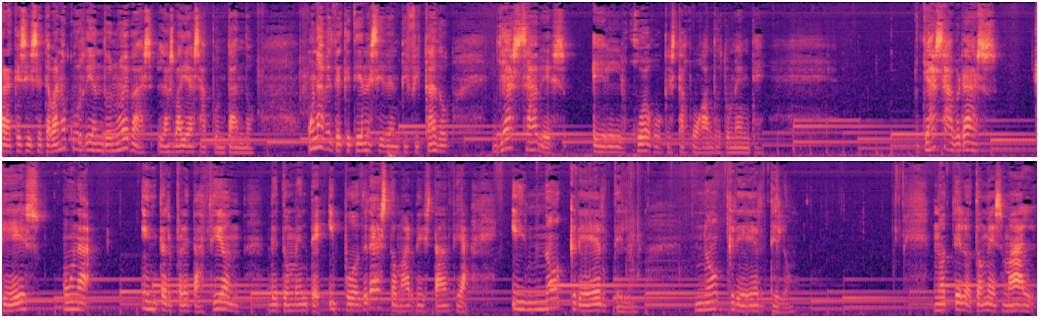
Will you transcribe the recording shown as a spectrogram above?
para que si se te van ocurriendo nuevas las vayas apuntando. Una vez de que tienes identificado, ya sabes el juego que está jugando tu mente. Ya sabrás que es una interpretación de tu mente y podrás tomar distancia y no creértelo no creértelo. No te lo tomes mal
